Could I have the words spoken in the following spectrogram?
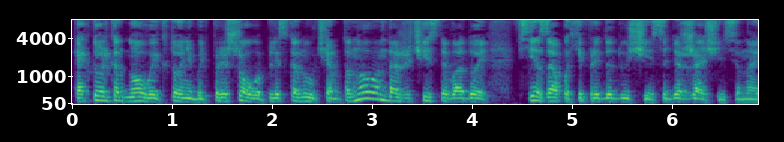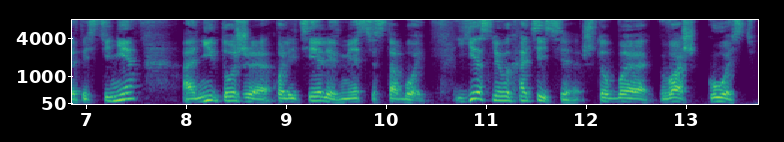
Как только новый кто-нибудь пришел и плесканул чем-то новым, даже чистой водой, все запахи предыдущие, содержащиеся на этой стене, они тоже полетели вместе с тобой. Если вы хотите, чтобы ваш гость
